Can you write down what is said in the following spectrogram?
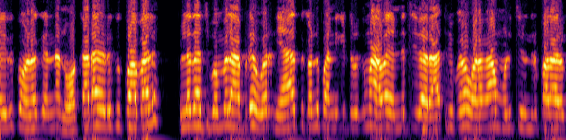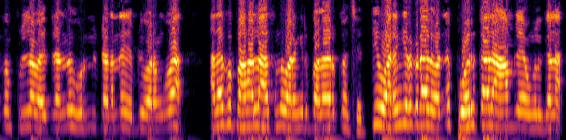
இருக்கு உனக்கு என்ன? நோக்காரா இருக்கு கோபால் பிள்ளைதாச்சு பொம்பளை அப்படியே ஒரு நேரத்துக்கு வந்து பண்ணிக்கிட்டு இருக்குமா? அவ என்ன செய்வா? ராத்திரி போய் உறங்கா முடிச்சிருந்திருப்பாளா இருக்கும்? பிள்ளை வயிற்றுல இருந்து உருண்டு கிடந்தா எப்படி உறங்குவா? அழகு பகல் ஆசந்து உறங்கிருப்பாளா இருக்கும். செத்தி உறங்கிருக்கூடாது உடனே பொறுக்காத ஆம்பளை உங்களுக்கு எல்லாம்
